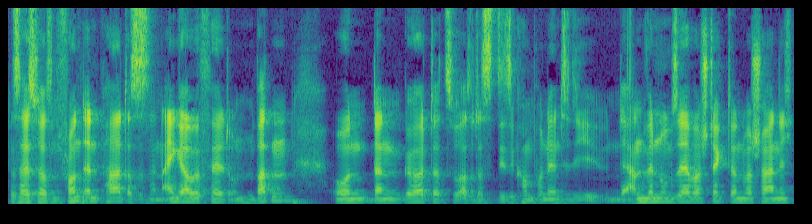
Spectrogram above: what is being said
Das heißt, du hast einen Frontend-Part, das ist ein Eingabefeld und ein Button. Und dann gehört dazu, also das ist diese Komponente, die in der Anwendung selber steckt dann wahrscheinlich.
